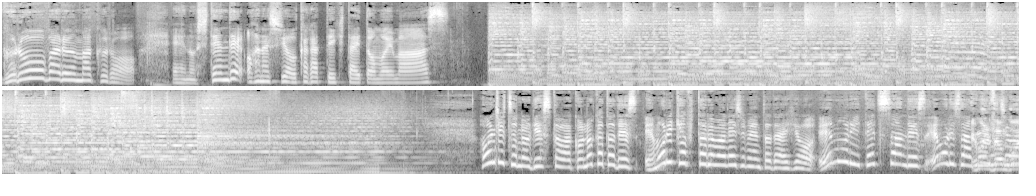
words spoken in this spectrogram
グローバルマクロの視点でお話を伺っていきたいと思います。日のゲストはこの方です。エモリキャピタルマネジメント代表、エモリ哲さんです。エモリさん、こんにちは。こ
